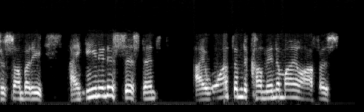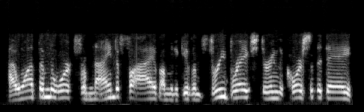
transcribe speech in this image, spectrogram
to somebody, I need an assistant, I want them to come into my office, I want them to work from nine to five. I'm going to give them three breaks during the course of the day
